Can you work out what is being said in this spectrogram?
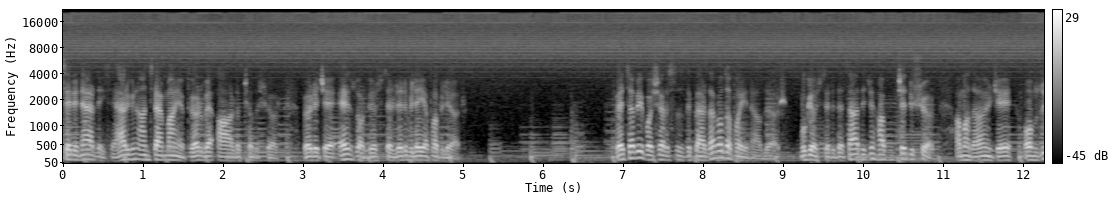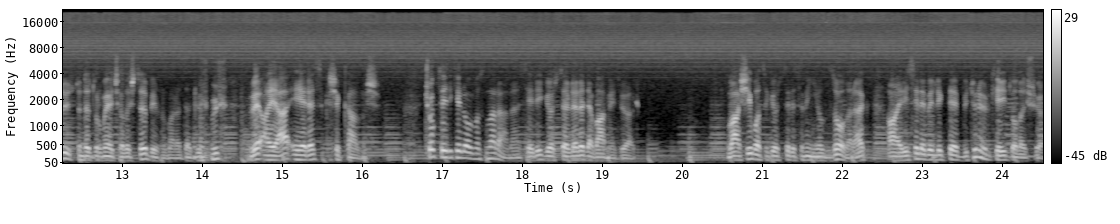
Seri neredeyse her gün antrenman yapıyor ve ağırlık çalışıyor. Böylece en zor gösterileri bile yapabiliyor. Ve tabii başarısızlıklardan o da payını alıyor. Bu gösteride sadece hafifçe düşüyor. Ama daha önce omzu üstünde durmaya çalıştığı bir numarada düşmüş ve ayağı eğere sıkışık kalmış. Çok tehlikeli olmasına rağmen seri gösterilere devam ediyor. Vahşi Batı gösterisinin yıldızı olarak ailesiyle birlikte bütün ülkeyi dolaşıyor.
